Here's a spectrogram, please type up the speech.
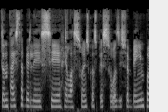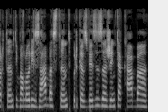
tentar estabelecer relações com as pessoas. Isso é bem importante e valorizar bastante, porque às vezes a gente acaba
